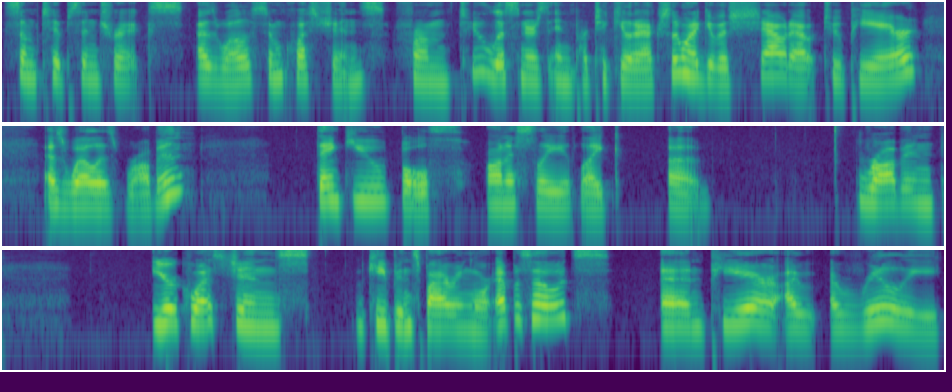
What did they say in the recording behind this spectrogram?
some tips and tricks as well as some questions from two listeners in particular. I actually want to give a shout out to Pierre as well as Robin. Thank you both. Honestly, like uh Robin, your questions keep inspiring more episodes. And Pierre, I, I really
